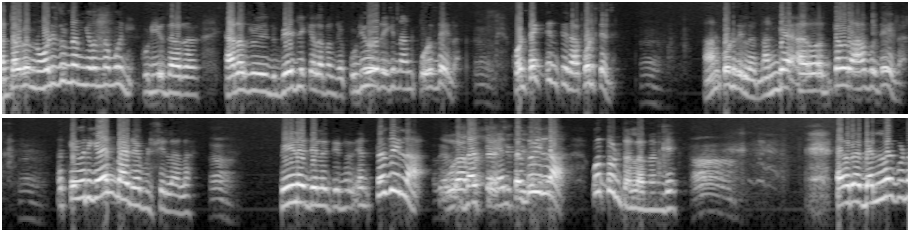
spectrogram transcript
ಅಂತವ್ರು ನೋಡಿದ್ರು ನನ್ಗೆ ಒಂದು ನಮೂನಿ ಕುಡಿಯುದವರ ಯಾರಾದ್ರೂ ಇದು ಬೇಡ್ಲಿಕ್ಕೆಲ್ಲ ಬಂದ್ರೆ ಕುಡಿಯೋರಿಗೆ ನಾನು ಕೊಡದೇ ಇಲ್ಲ. ಹೊಟ್ಟೆಗೆ ತಿಂತೀರಾ? ಕೊಡ್ತೇನೆ. ನಾನು ಕೊಡುದಿಲ್ಲ. ನನ್ಗೆ ಅಂತವ್ರು ಆಗುದೇ ಇಲ್ಲ. ಅದಕ್ಕೆ ಇವ್ರಿಗೆ ಏನ್ ಬ್ಯಾಡ್ ಹ್ಯಾಬಿಟ್ಸ್ ಇಲ್ಲ ಅಲ್ಲ. ವೀಳ್ಯದೆಲೆ ತಿನ್ನೋದು ಎಂತದೂ ಇಲ್ಲ. ಎಂಥದ್ದು ಎಂತದೂ ಇಲ್ಲ ಗೊತ್ತುಂಟಲ್ಲ ನನ್ಗೆ. ಅವರದೆಲ್ಲ ಗುಣ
